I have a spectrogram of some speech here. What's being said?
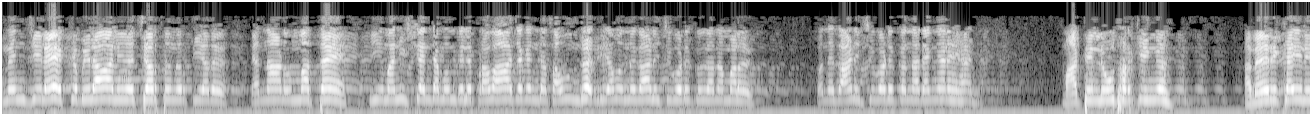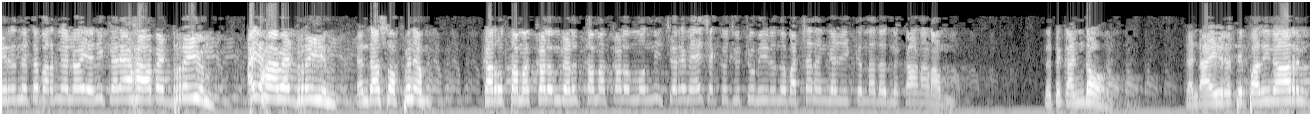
നെഞ്ചിലേക്ക് ബിലാലിനെ ചേർത്ത് നിർത്തിയത് എന്നാണ് ഉമ്മത്തെ ഈ മനുഷ്യന്റെ മുമ്പിൽ പ്രവാചകന്റെ സൗന്ദര്യം ഒന്ന് കാണിച്ചു കൊടുക്കുക നമ്മൾ. ഒന്ന് കാണിച്ചു കൊടുക്കുന്നത് എങ്ങനെയാണ്? മാർട്ടിൻ ലൂഥർ കിങ് അമേരിക്കയിൽ ഇരുന്നിട്ട് പറഞ്ഞല്ലോ എനിക്ക് I have a dream I have a dream എന്താ സ്വപ്നം? കറുത്ത മക്കളും വെളുത്ത മക്കളും ഒന്നിച്ചൊരു മേശയ്ക്ക് ചുറ്റുമിരുന്ന് ഭക്ഷണം കഴിക്കുന്നതെന്ന് കാണണം. എന്നിട്ട് കണ്ടോ? രണ്ടായിരത്തി പതിനാറിൽ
